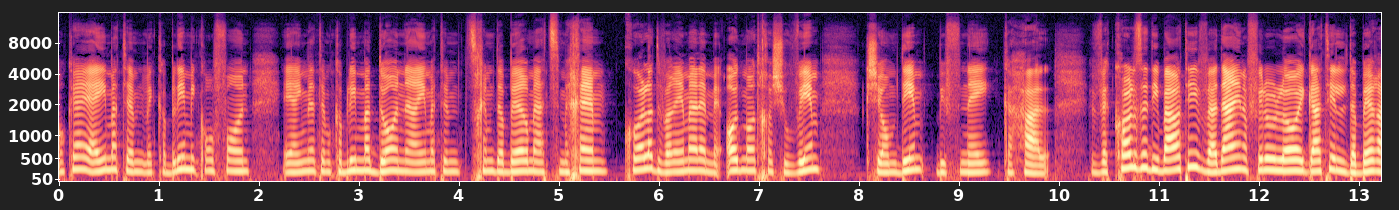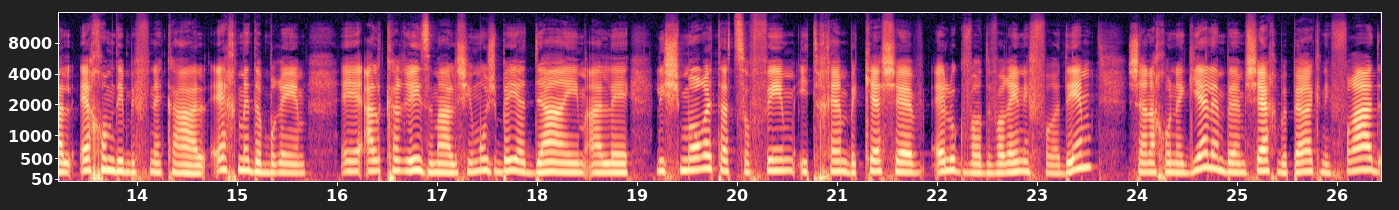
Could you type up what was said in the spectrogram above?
אוקיי? האם אתם מקבלים מיקרופון? אה, האם אתם מקבלים מדונה? האם אתם צריכים לדבר מעצמכם? כל הדברים האלה מאוד מאוד חשובים כשעומדים בפני קהל. וכל זה דיברתי, ועדיין אפילו לא הגעתי לדבר על איך עומדים בפני קהל, איך מדברים, אה, על כריזמה, על שימוש בידיים, על אה, לשמור את הצופים איתכם בקשב. אלו כבר דברים נפרדים, שאנחנו נגיע אליהם בהמשך בפרק נפרד.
